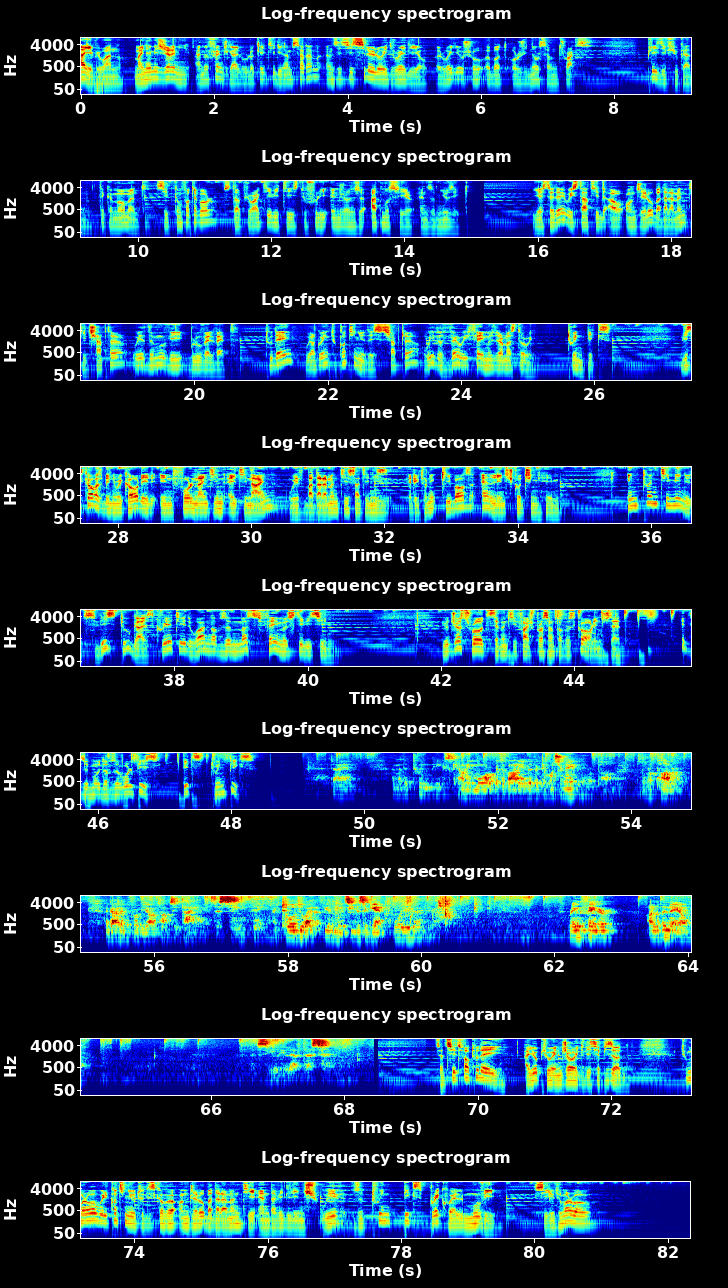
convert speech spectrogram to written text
Hi everyone, my name is Jeremy. I'm a French guy located in Amsterdam and this is Celluloid Radio, a radio show about original soundtracks. Please, if you can, take a moment, sit comfortable, stop your activities to fully enjoy the atmosphere and the music. Yesterday we started our Angelo Badalamenti chapter with the movie Blue Velvet. Today we are going to continue this chapter with a very famous drama story, Twin Peaks. This score has been recorded in fall 1989 with Badalamenti in his electronic keyboards and Lynch coaching him. In 20 minutes, these two guys created one of the most famous TV themes. You just wrote 75% of the score, Lynch said. It's the mood of the whole piece. It's Twin Peaks. Diane, I'm at the Twin Peaks County morgue with the body of the victim. What's her name? Laura Palmer. Laura Palmer. I got here before the autopsy. Diane, it's the same thing. I told you I had a feeling we'd see this again. What do you got here? Ring finger, under the nail. Let's see what he left us. That's it for today. I hope you enjoyed this episode. Tomorrow we'll continue to discover Angelo Badalamenti and David Lynch with the Twin Peaks prequel movie. See you tomorrow!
